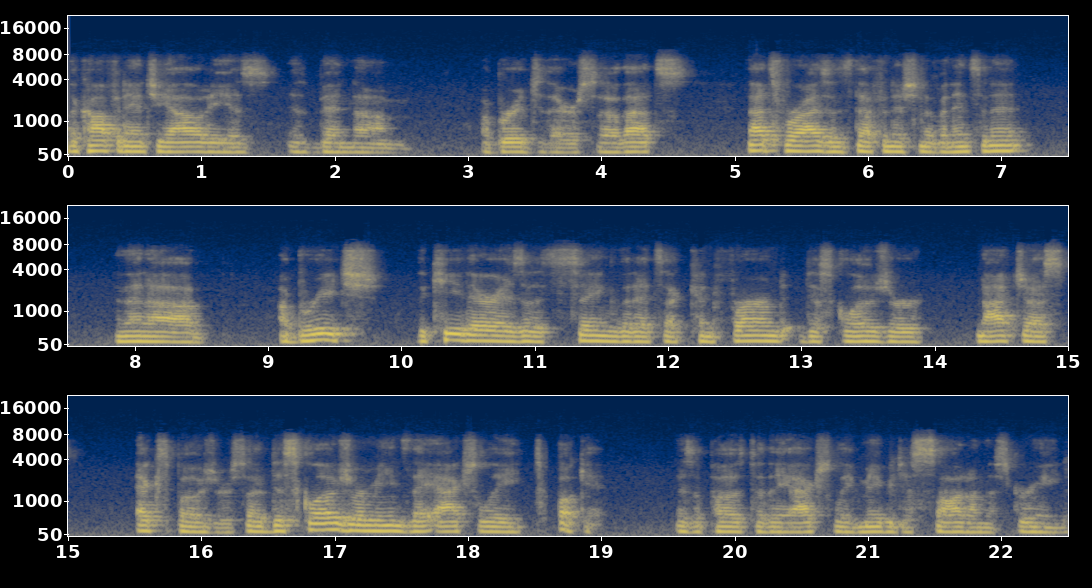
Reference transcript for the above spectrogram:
the confidentiality has has been um, a bridge there. So that's that's Verizon's definition of an incident. And then uh, a breach, the key there is that it's saying that it's a confirmed disclosure, not just exposure. So disclosure means they actually took it as opposed to they actually maybe just saw it on the screen.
